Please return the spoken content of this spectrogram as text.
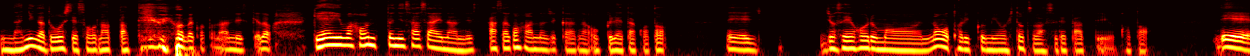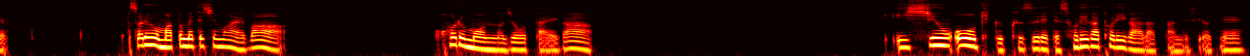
何がどうしてそうなったっていうようなことなんですけど、原因は本当に些細なんです。朝ごはんの時間が遅れたこと。で、女性ホルモンの取り組みを一つ忘れたっていうこと。で、それをまとめてしまえば、ホルモンの状態が一瞬大きく崩れて、それがトリガーだったんですよね。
